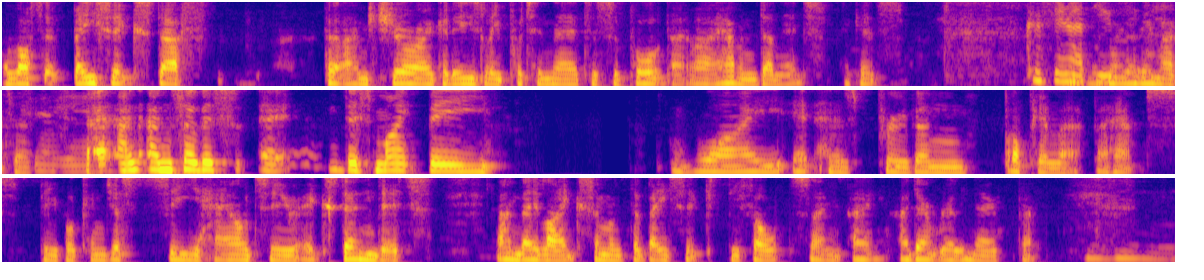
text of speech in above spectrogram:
a lot of basic stuff that I'm sure I could easily put in there to support that. I haven't done it because because you're not using really it. So, yeah. uh, and and so this uh, this might be why it has proven popular. Perhaps people can just see how to extend it, and they like some of the basic defaults. I I, I don't really know, but. Mm-hmm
